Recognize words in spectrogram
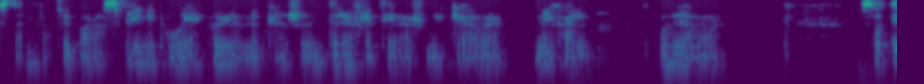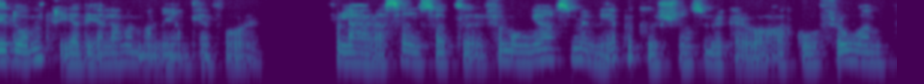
Istället för att vi bara springer på ekorrhjulet kanske och inte reflekterar så mycket över mig själv och hur jag mår. Så att det är de tre delarna man egentligen får, får lära sig. Så att för många som är med på kursen så brukar det vara att gå från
